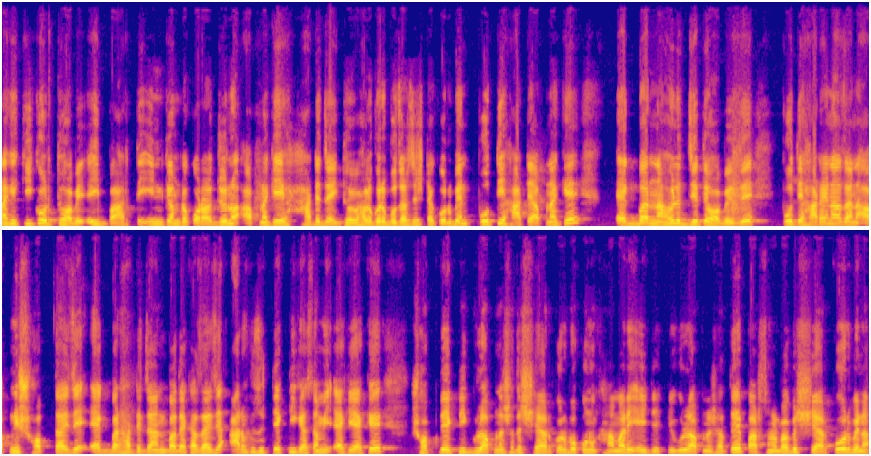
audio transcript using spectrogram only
আপনাকে কি করতে হবে? এই বাড়তি ইনকামটা করার জন্য আপনাকে হাটে যাইতে হবে। ভালো করে বোঝার চেষ্টা করবেন। প্রতি হাটে আপনাকে একবার না হলে যেতে হবে যে, প্রতি হাটে না যান, আপনি সপ্তাহে যে একবার হাটে যান বা দেখা যায় যে আরও কিছু টেকনিক আছে, আমি একে একে সব টেকনিকগুলো আপনার সাথে শেয়ার করব। কোনো খামারে এই টেকনিকগুলো আপনার সাথে পার্সোনাল ভাবে শেয়ার করবে না।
